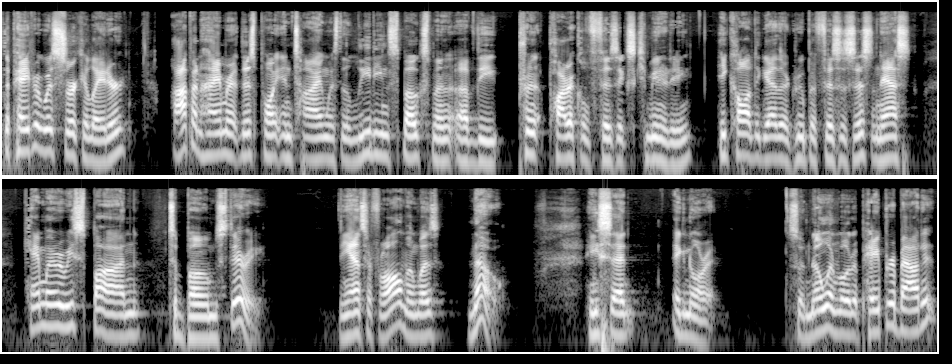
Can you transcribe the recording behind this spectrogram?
The paper was circulated. Oppenheimer, at this point in time, was the leading spokesman of the particle physics community. He called together a group of physicists and asked can we respond to Bohm's theory? The answer from all of them was no. He said, ignore it. So no one wrote a paper about it,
